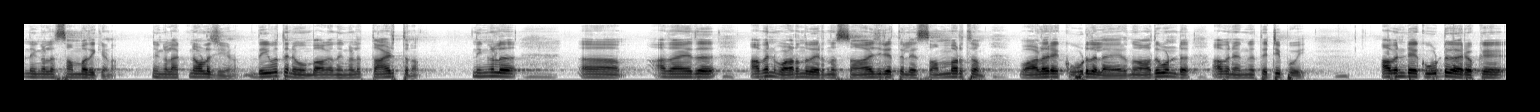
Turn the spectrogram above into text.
നിങ്ങൾ സമ്മതിക്കണം. നിങ്ങൾ അക്നോളജ് ചെയ്യണം. ദൈവത്തിന് മുമ്പാകെ നിങ്ങൾ താഴ്ത്തണം. നിങ്ങൾ അതായത് അവൻ വളർന്നു വരുന്ന സാഹചര്യത്തിലെ സമ്മർദ്ദം വളരെ കൂടുതലായിരുന്നു. അതുകൊണ്ട് അവൻ അങ്ങ് തെറ്റിപ്പോയി. അവന്റെ കൂട്ടുകാരൊക്കെ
